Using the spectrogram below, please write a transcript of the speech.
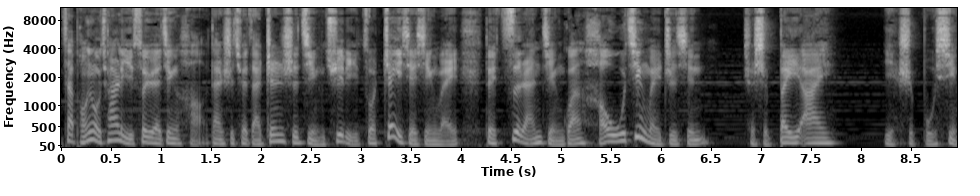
在朋友圈里岁月静好，但是却在真实景区里做这些行为，对自然景观毫无敬畏之心，这是悲哀，也是不幸。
